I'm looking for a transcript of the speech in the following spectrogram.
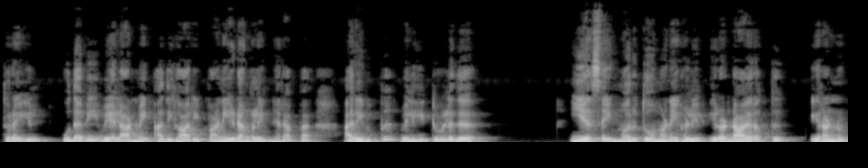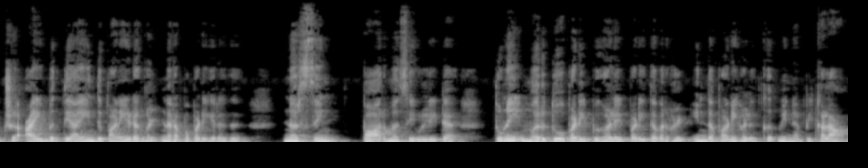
துறையில் உதவி வேளாண்மை அதிகாரி பணியிடங்களின் நிரப்ப அறிவிப்பு வெளியிட்டுள்ளது. இஎஸ்ஐ மருத்துவமனைகளில் இரண்டாயிரத்து இருநூற்று ஐம்பத்தி ஐந்து பணியிடங்கள் நிரப்பப்படுகிறது. நர்சிங் பார்மசி உள்ளிட்ட துணை மருத்துவ படிப்புகளை படித்தவர்கள் இந்த பணிகளுக்கு விண்ணப்பிக்கலாம்.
